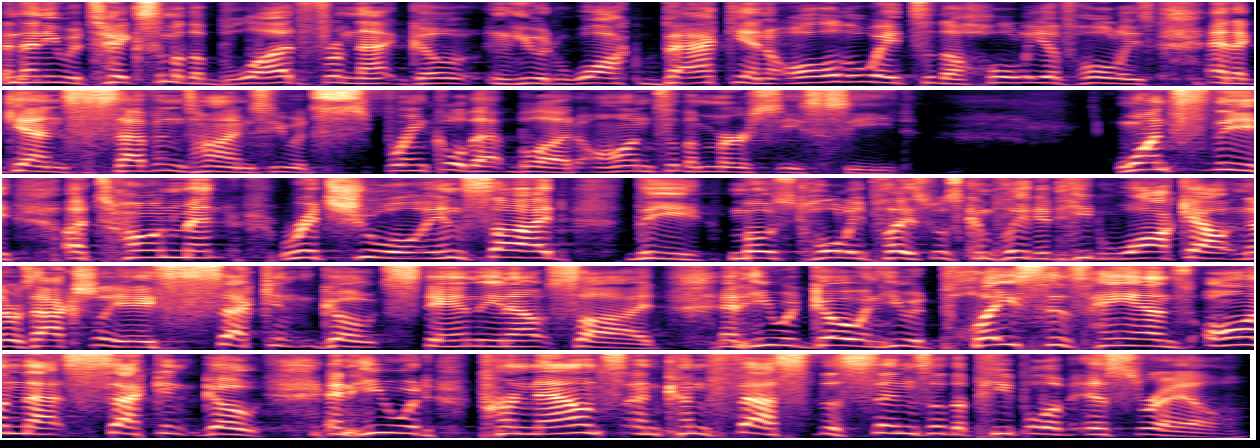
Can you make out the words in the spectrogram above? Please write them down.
And then he would take some of the blood from that goat and he would walk back in all the way to the Holy of Holies. And again, seven times he would sprinkle that blood onto the mercy seat. Once the atonement ritual inside the most holy place was completed, he'd walk out and there was actually a second goat standing outside. And he would go and he would place his hands on that second goat and he would pronounce and confess the sins of the people of Israel.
